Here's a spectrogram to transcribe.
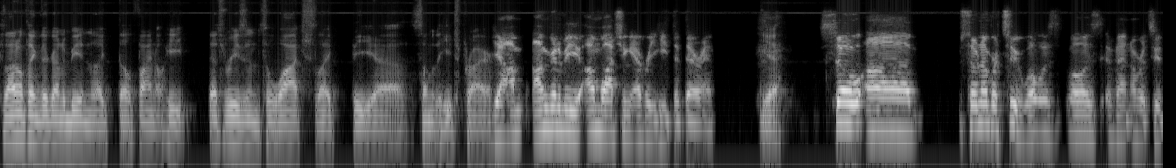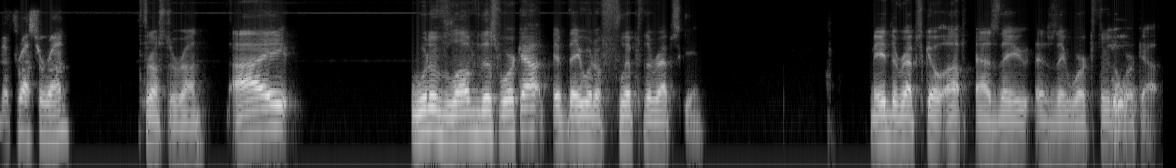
because I don't think they're going to be in like the final heat. That's reason to watch like the uh some of the heats prior. Yeah, I'm I'm going to be I'm watching every heat that they're in. Yeah. So uh so number 2, what was what was event number 2? The thruster run? Thruster run. I would have loved this workout if they would have flipped the rep scheme. Made the reps go up as they as they worked through Ooh. the workout.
